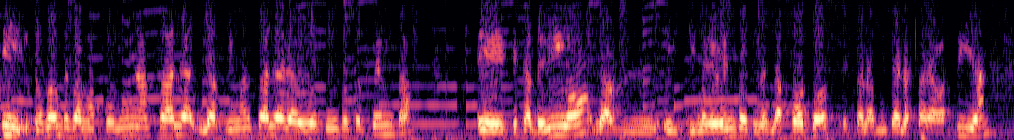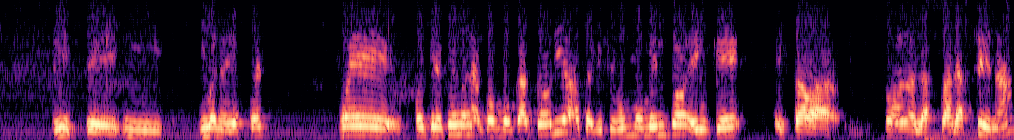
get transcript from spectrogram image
Sí, nosotros empezamos con una sala, la primera sala era de 270, eh, que ya te digo, el primer evento, si ves las fotos, está la mitad de la sala vacía. Este, y, y bueno, y después fue, fue creciendo la convocatoria hasta que llegó un momento en que estaba toda la sala llena,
